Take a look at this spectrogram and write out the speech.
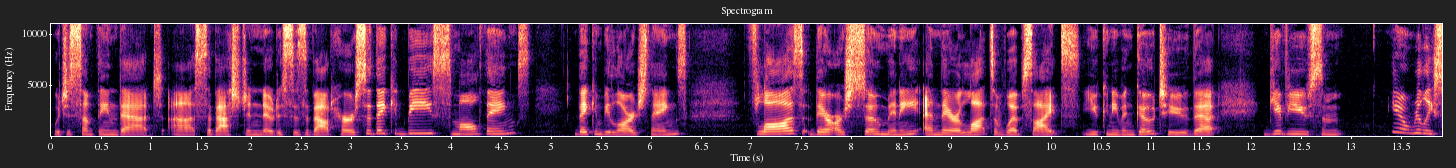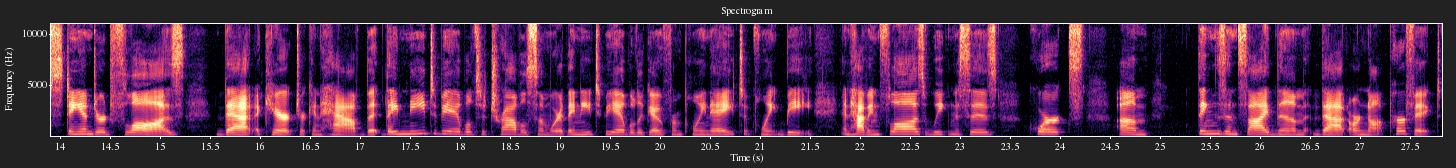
which is something that uh, Sebastian notices about her. So they could be small things they can be large things. Flaws, there are so many, and there are lots of websites you can even go to that give you some, you know, really standard flaws that a character can have, but they need to be able to travel somewhere. They need to be able to go from point A to point B. And having flaws, weaknesses, quirks, um, things inside them that are not perfect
